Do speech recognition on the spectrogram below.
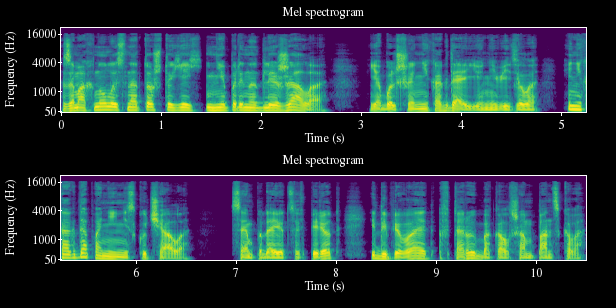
Замахнулась на то, что ей не принадлежало. Я больше никогда ее не видела и никогда по ней не скучала. Сэм подается вперед и допивает второй бокал шампанского.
